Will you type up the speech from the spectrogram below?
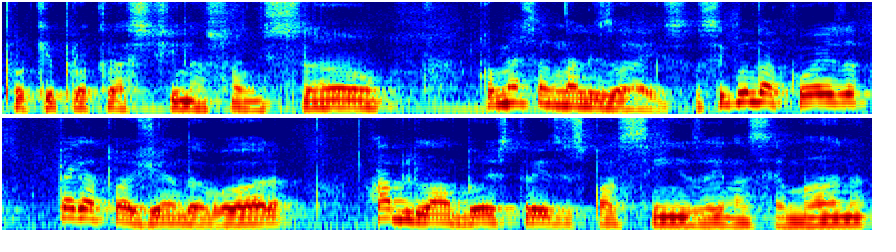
porque procrastina a sua missão. Começa a analisar isso. A segunda coisa, pega a tua agenda agora, abre lá dois, três espacinhos aí na semana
